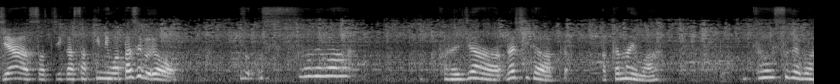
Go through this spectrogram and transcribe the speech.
じゃあ、そっちが先に渡せるよ。そ、それは、これじゃあ、ラジが開かないわ。どうすれば、う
